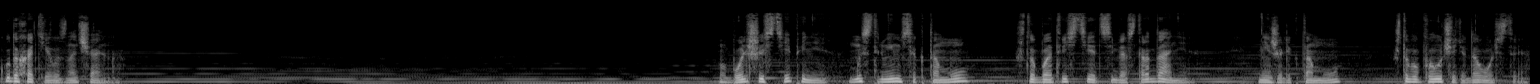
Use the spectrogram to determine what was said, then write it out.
куда хотел изначально. В большей степени мы стремимся к тому, чтобы отвести от себя страдания, нежели к тому, чтобы получить удовольствие.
